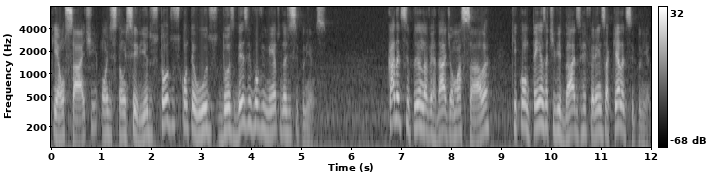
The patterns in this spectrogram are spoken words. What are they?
que é um site onde estão inseridos todos os conteúdos dos desenvolvimentos das disciplinas. Cada disciplina, na verdade, é uma sala que contém as atividades referentes àquela disciplina.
